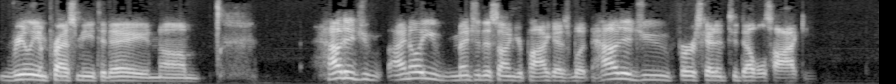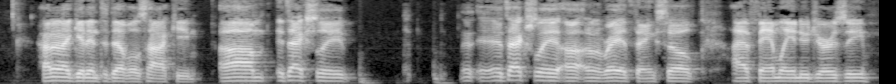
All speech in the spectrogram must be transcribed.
really impressed me today. And um, how did you? I know you mentioned this on your podcast, but how did you first get into Devils hockey? How did I get into Devils hockey? Um, it's actually it's actually uh, an array of things. So I have family in New Jersey.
